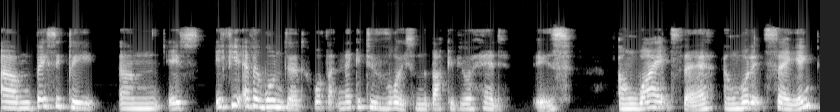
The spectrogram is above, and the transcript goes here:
Um, basically, um, it's, if you ever wondered what that negative voice in the back of your head is and why it's there and what it's saying,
